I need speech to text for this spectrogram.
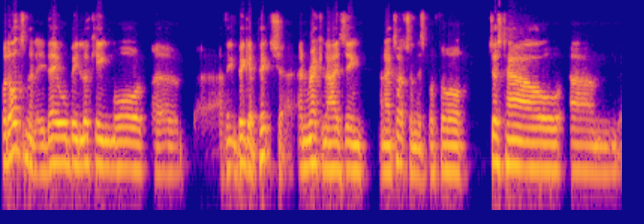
But ultimately, they will be looking more uh, I think, bigger picture and recognizing, and I touched on this before, just how um,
